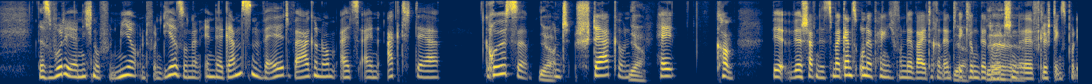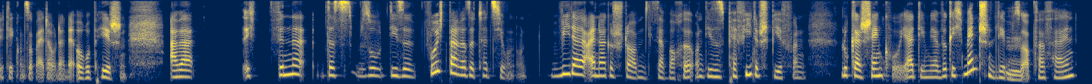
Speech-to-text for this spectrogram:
das wurde ja nicht nur von mir und von dir, sondern in der ganzen Welt wahrgenommen als ein Akt der Größe Ja. und Stärke und Ja. hey, komm, wir, wir schaffen das mal ganz unabhängig von der weiteren Entwicklung der Ja, ja, deutschen. Äh, Flüchtlingspolitik und so weiter oder der europäischen. Aber ich finde, dass so diese furchtbare Situation und wieder einer gestorben dieser Woche und dieses perfide Spiel von Lukaschenko, ja, dem ja wirklich Menschenleben Mhm. zu Opfer fallen,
